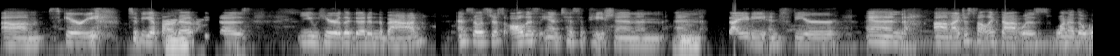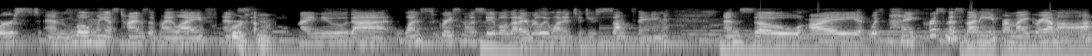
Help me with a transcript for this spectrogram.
um, scary to be a part mm-hmm. of because you hear the good and the bad. And so it's just all this anticipation and, mm-hmm. and anxiety and fear. And um, I just felt like that was one of the worst and loneliest times of my life. And course, so yeah. I knew that once Grayson was stable, that I really wanted to do something. And so I, with my Christmas money from my grandma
